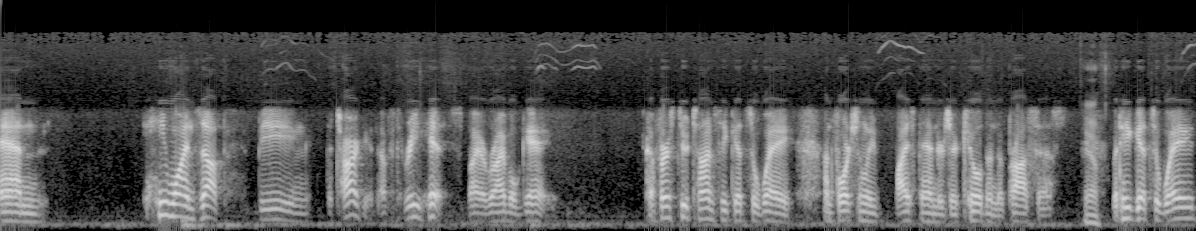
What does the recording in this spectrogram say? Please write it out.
And he winds up being the target of three hits by a rival gang. The first two times he gets away, unfortunately, bystanders are killed in the process. Yeah. But he gets away.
